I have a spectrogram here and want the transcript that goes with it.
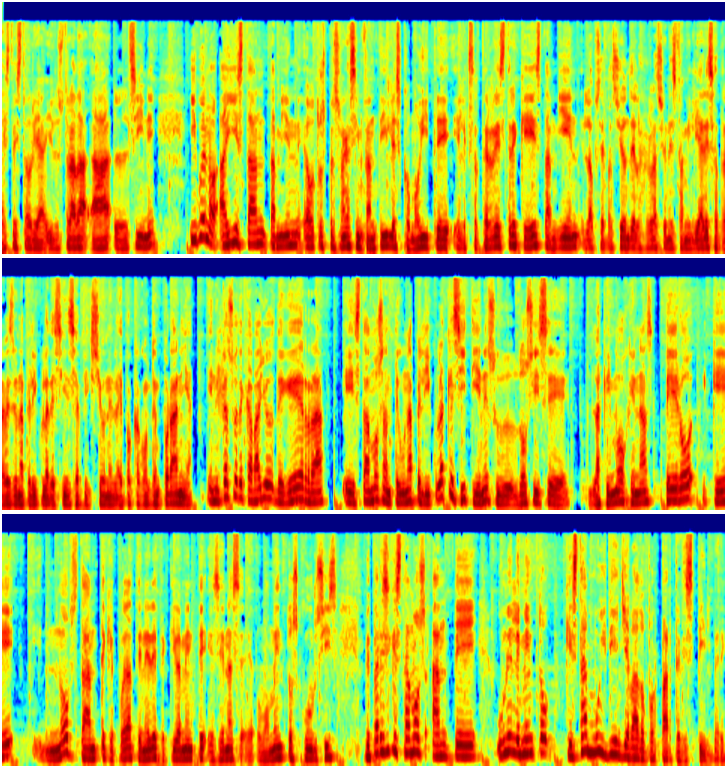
esta historia ilustrada al cine. Y bueno, ahí están también otros personajes infantiles como Ite, el extraterrestre, que es también la observación de las relaciones familiares a través de una película de ciencia ficción en la época contemporánea. En el caso de Caballo de Guerra, estamos ante una película que sí tiene su dosis eh, lacrimógenas, pero que no obstante que pueda tener efectivamente escenas eh, o momentos cursis, me parece que estamos ante un elemento que está muy bien llevado por parte de Spielberg,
